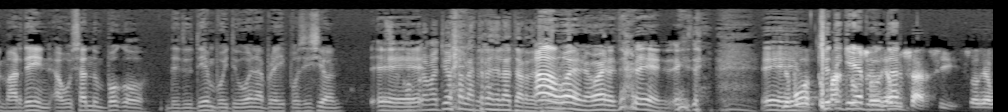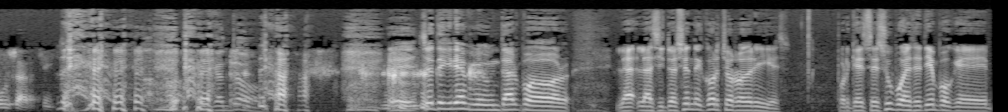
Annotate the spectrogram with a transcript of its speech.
Martín, abusando un poco de tu tiempo y tu buena predisposición. Se eh, comprometió hasta las 3 de la tarde. ah, bueno, bueno, está bien. Eh, yo te quería sos de preguntar, abusar, sí, sos de abusar, sí. Me encantó. eh, yo te quería preguntar por la, la situación de Corcho Rodríguez, porque se supo en este tiempo que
